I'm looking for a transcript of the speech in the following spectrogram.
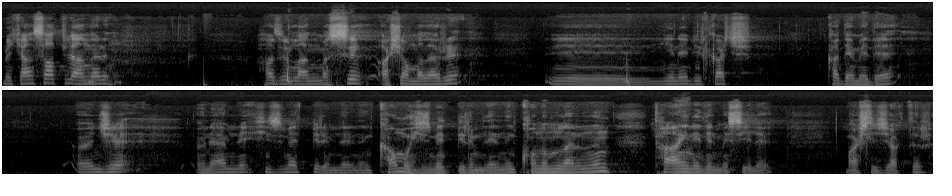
Mekansal planların hazırlanması aşamaları eee, yine birkaç kademede önce önemli hizmet birimlerinin, kamu hizmet birimlerinin konumlarının tayin edilmesiyle başlayacaktır.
